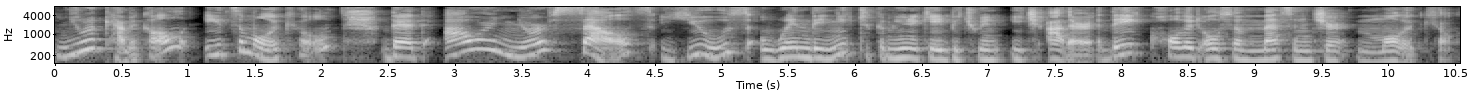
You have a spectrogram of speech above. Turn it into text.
neurochemical it's a molecule that our nerve cells use when they need to communicate between each other. They call it also messenger molecule.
